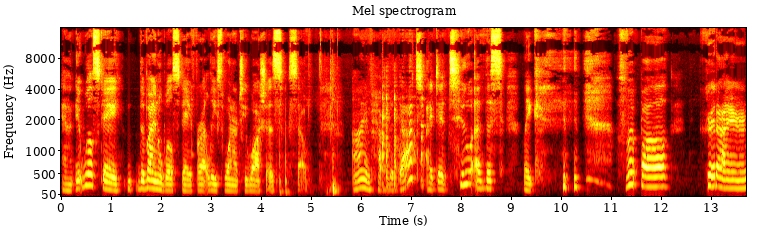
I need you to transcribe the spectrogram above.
And it will stay, the vinyl will stay for at least one or two washes. So I am happy with that. I did two of this like football, gridiron,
